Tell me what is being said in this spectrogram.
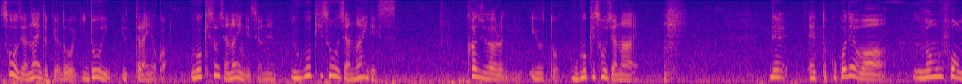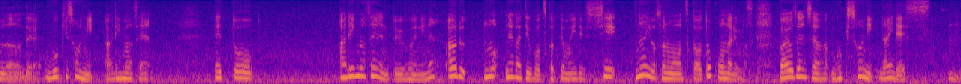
そうじゃない時はどうどう言ったらいいのか。動きそうじゃないんですよね。動きそうじゃないです。カジュアルに言うと動きそうじゃない。でえっとここではロングフォームなので動きそうにありません。えっとありませんというふうにねあるのネガティブを使ってもいいですしないをそのまま使うとこうなります。バイオ前線は動きそうにないです、うん、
